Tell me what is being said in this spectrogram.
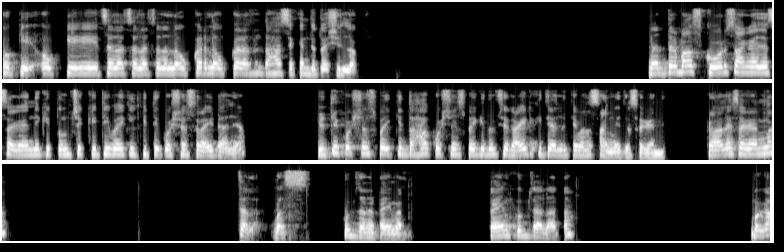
Okay okay. चला चला चला. लवकर लवकर. अजून दहा सेकंद देतो शिल्लक. नंतर मला स्कोर सांगायचा सगळ्यांनी की तुमचे किती पैकी किती क्वेश्चन्स राईट आल्या किती क्वेश्चन्स पैकी दहा क्वेश्चन्स पैकी तुमचे राईट किती आले ते मला सांगायचं सगळ्यांनी. कळाले सगळ्यांना? चला, बस. खूप झाला टाइम आता. टाइम खूप झाला आता. बघा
